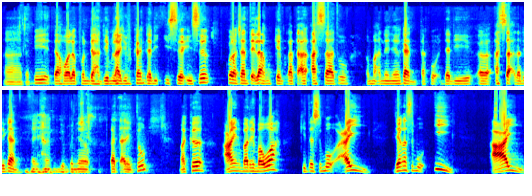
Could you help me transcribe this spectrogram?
Ha, tapi dah walaupun dah dimelajukan jadi Isa Isa kurang cantik lah mungkin perkataan asa tu uh, maknanya kan takut jadi uh, asak tadi kan yang dia punya perkataan itu maka ain baris bawah kita sebut ai jangan sebut i ai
